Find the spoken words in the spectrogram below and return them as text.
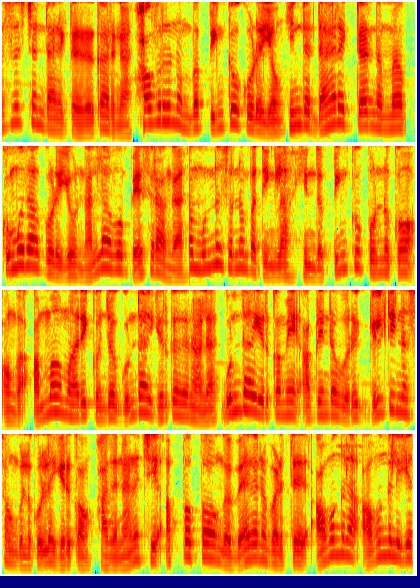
அசிஸ்டன்ட் டைரக்டர் இருக்காருங்க. அவரும் நம்ம பிங்கு கூடயும் இந்த டேரக்டர் நம்ம குமுதா கூடயும் நல்லாவும் பேசுறாங்க. நான் முன்ன சொன்ன பாத்தீங்களா? இந்த பிங்கு பொண்ணுக்கும் அவங்க அம்மா மாதிரி கொஞ்சம் குண்டா இருக்கிறதுனால குண்டா இருக்கமே அப்படின்ற ஒரு கில்ட்டினஸ் அவங்களுக்குள்ள இருக்கும். அதை நினைச்சு அப்பப்போ அவங்க வேதனைப்படுத்து அவங்கள அவங்களையே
